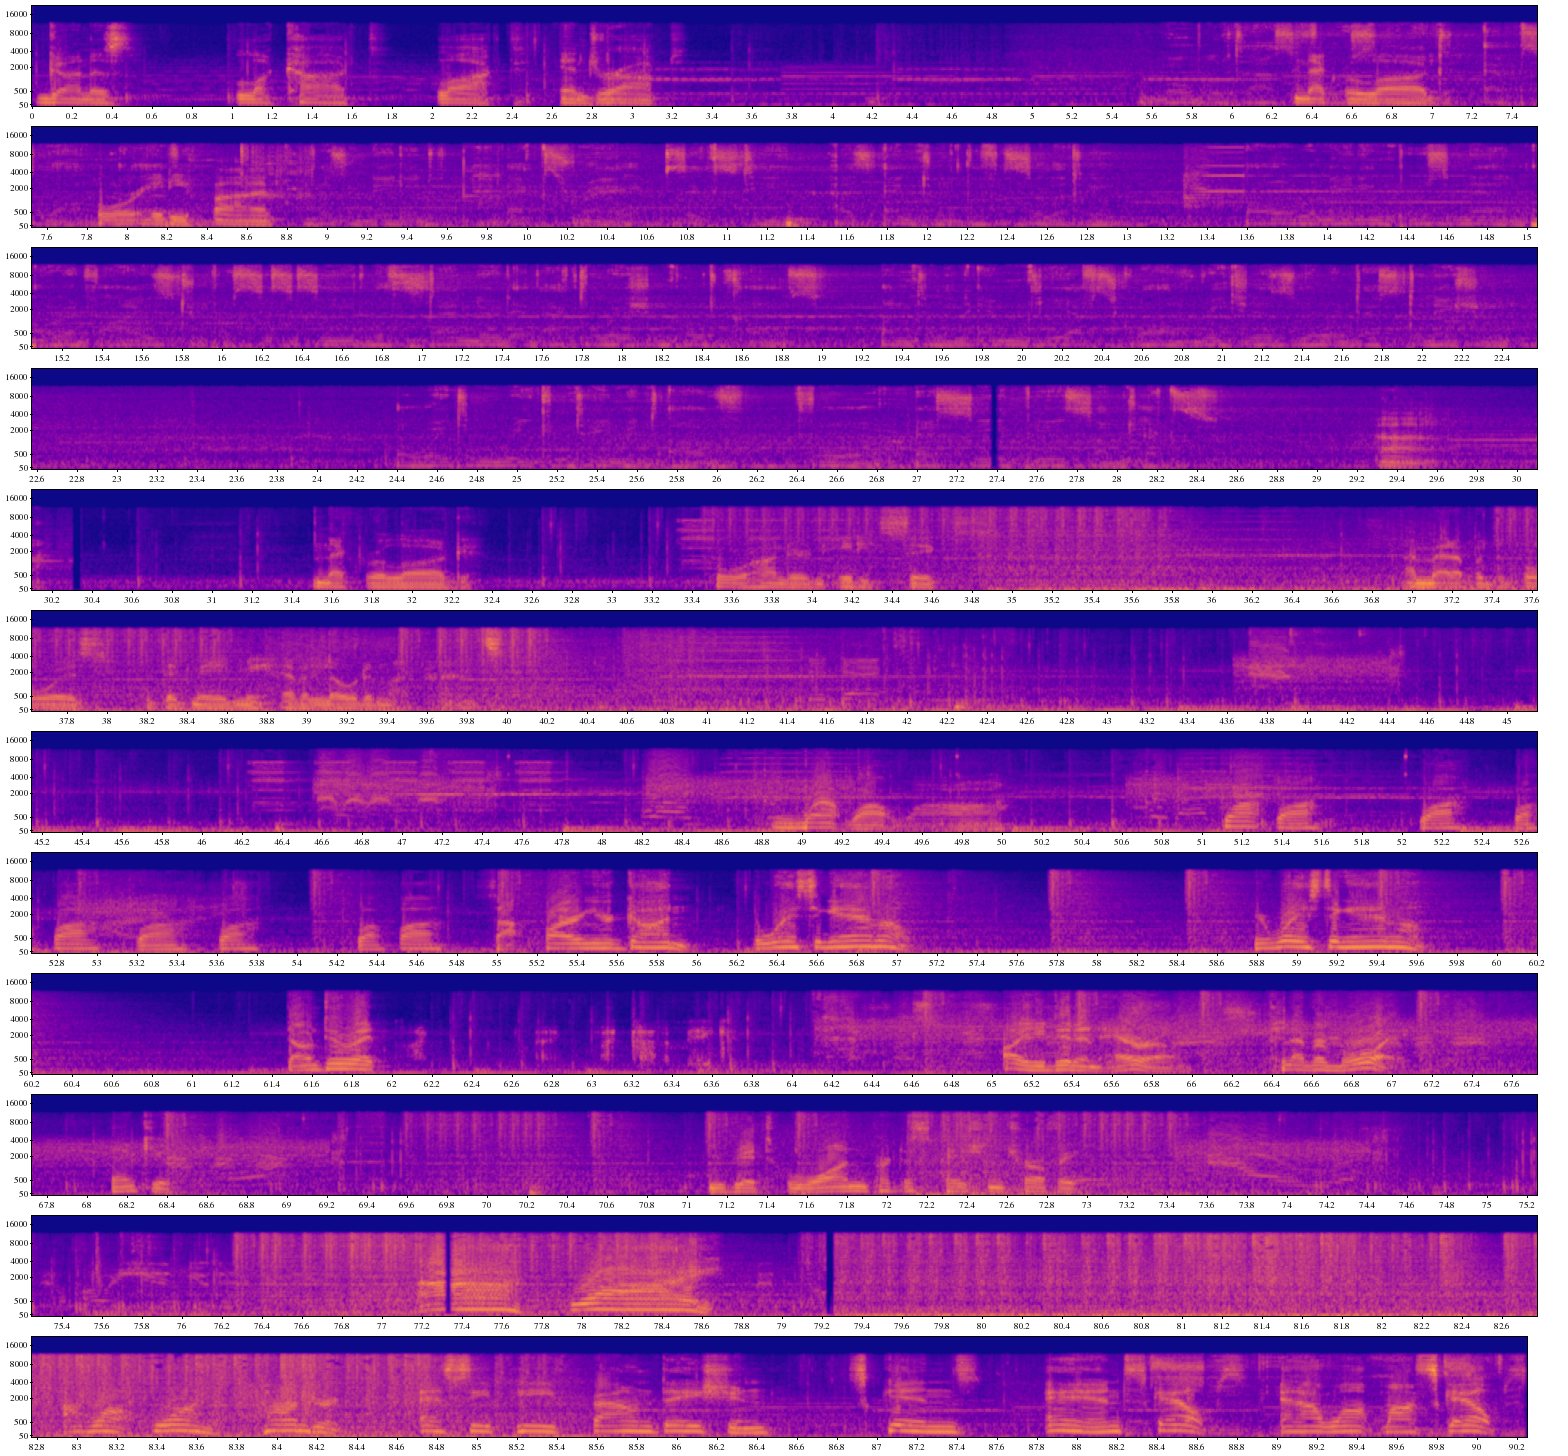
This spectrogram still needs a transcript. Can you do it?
Gun is locked, locked, and dropped. Necrolog 485. X-ray 16 has entered the facility. All remaining personnel are advised to proceed with standard evacuation protocols until an MTF squad reaches your destination. Awaiting recontainment of four SCP subjects. Uh, Necrolog 486. I met up with the boys, but they made me have a load in my pants. Wah wah wah. Wah wah. Wah wah wah wah wah wah wah. Stop firing your gun! You're wasting ammo! You're wasting ammo! Don't do it! I, I gotta make it. Oh, you did an arrow. Clever boy. Thank you. You get one participation trophy. Ah! Why? I want 100 SCP Foundation skins and scalps. And I want my scalps.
